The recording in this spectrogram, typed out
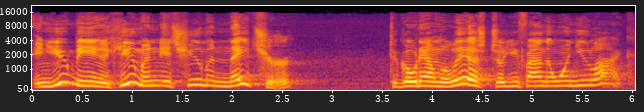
And you being a human, it's human nature to go down the list till you find the one you like.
